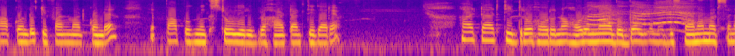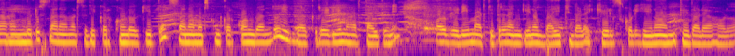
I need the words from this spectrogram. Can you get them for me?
ಹಾಕ್ಕೊಂಡು ಟಿಫನ್ ಮಾಡಿಕೊಂಡೆ. ಪಾಪಗೆ ನೆಕ್ಸ್ಟು ಇವರಿಬ್ಬರು ಆಟ ಆಡ್ತಿದ್ದಾರೆ. ಆಟ ಆಡ್ತಿದ್ರು ಅವ್ರನ್ನ ಅವಳನ್ನ ದೊಡ್ಡವಳಿಗೆ ಮೊದಲು ಸ್ನಾನ ಮಾಡ್ಸೋಣ ಅಂದ್ಬಿಟ್ಟು ಸ್ನಾನ ಮಾಡ್ಸೋದಕ್ಕೆ ಕರ್ಕೊಂಡು ಹೋಗಿದ್ದೆ. ಸ್ನಾನ ಮಾಡಿಸ್ಕೊಂಡು ಕರ್ಕೊಂಡು ಬಂದು ಇವಾಗ ರೆಡಿ ಮಾಡ್ತಾ ಇದ್ದೀನಿ. ಅವಳು ರೆಡಿ ಮಾಡ್ತಿದ್ರೆ ನನಗೇನೋ ಬೈತಿದ್ದಾಳೆ, ಕೇಳಿಸ್ಕೊಡಿ ಏನೋ ಅಂತಿದ್ದಾಳೆ ಅವಳು.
